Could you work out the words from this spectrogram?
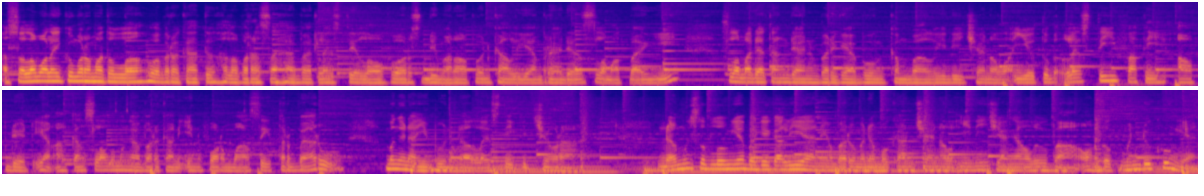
Assalamualaikum warahmatullahi wabarakatuh. Halo para sahabat Lesti Lovers di mana pun kalian berada Selamat pagi, selamat datang dan bergabung kembali di channel Youtube Lesti Fatih Update Yang akan selalu mengabarkan informasi terbaru mengenai Bunda Lesti Kejora. Namun sebelumnya bagi kalian yang baru menemukan channel ini jangan lupa untuk mendukungnya.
